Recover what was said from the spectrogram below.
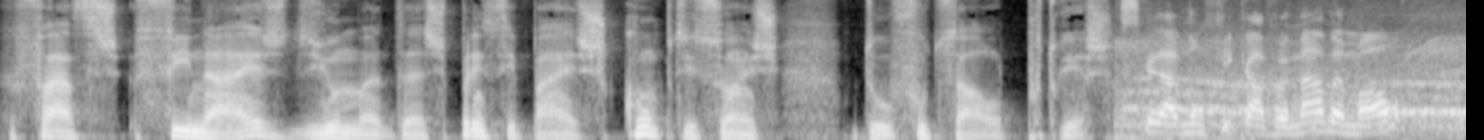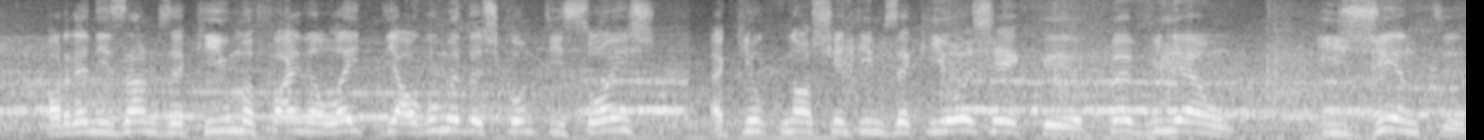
fases finais de uma das principais competições do futsal português. Se calhar não ficava nada mal organizarmos aqui uma final eight de alguma das competições. Aquilo que nós sentimos aqui hoje é que pavilhão e gente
